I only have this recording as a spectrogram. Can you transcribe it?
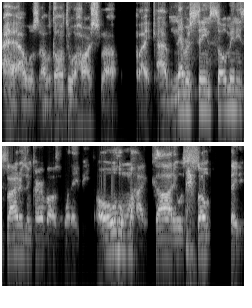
I had I was I was going through a hard slump. Like I've never seen so many sliders and curveballs in one AB. Oh my God, it was so irritating.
